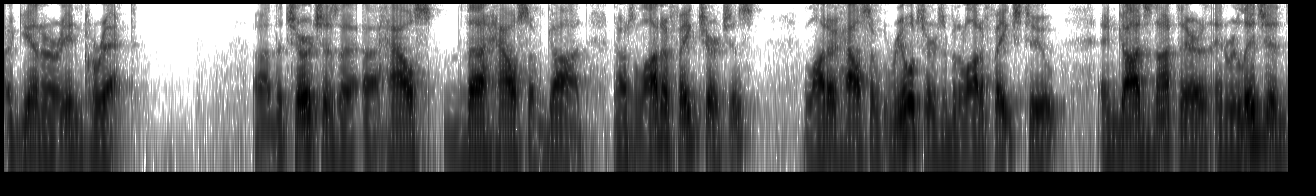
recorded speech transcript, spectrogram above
again are incorrect. Uh, the church is a, a, house, the house of God. Now, there's a lot of fake churches, a lot of house of real churches, but a lot of fakes too. And God's not there. And religion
